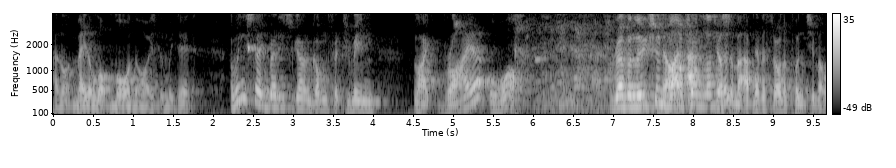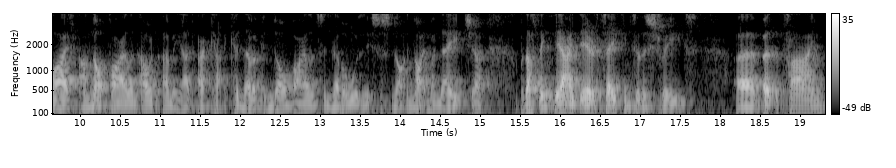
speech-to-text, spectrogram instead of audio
and made a lot more noise than we did. And when you say ready to go and gone for it, do you mean like riot or what? Revolution, no, march I, I, on London? Just, I've never thrown a punch in my life. I'm not violent. I, would, I mean, I, I, can, I can never condone violence and never would. And it's just not, not in my nature. But I think the idea of taking to the streets um, at the time,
